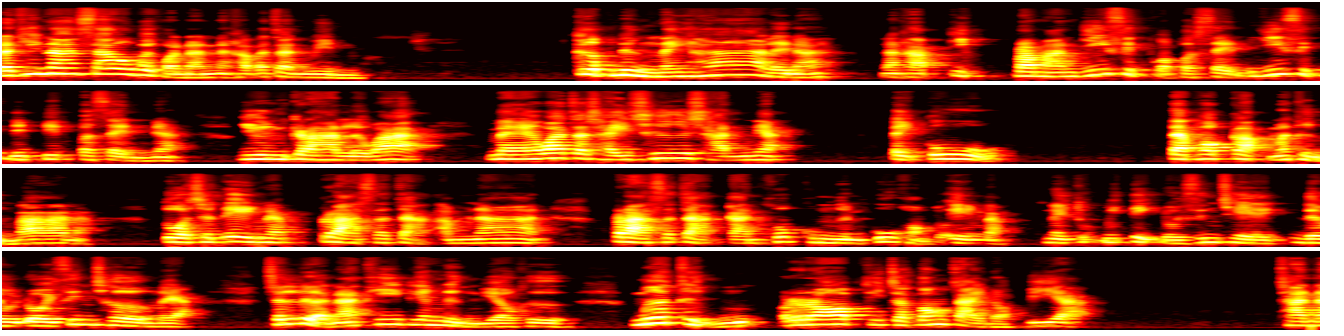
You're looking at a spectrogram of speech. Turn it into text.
และที่น่าเศร้าไปกว่านั้นนะครับ อาจารย์วินเกือบหนึ่งในห้าเลยนะนะครับ อีกประมาณยี่สิบกว่าเปอร์เซ็นต์ยี่สิบนิดนิดเปอร์เซ็นต์เนี่ยยืนกรานเลยว่า แม้ว่าจะใช้ชื่อฉันเนี่ยไปกู้ แต่พอกลับมาถึงบ้านอะ ตัวฉันเองเนี่ยปราศจากอำนาจ ปราศจากการควบคุมเงินกู้ของตัวเองแบบ ในทุกมิติโดยสิ้นเชิงโดยโดยสิ้นเชิงเลยอะฉันเหลือหน้าที่เพียงหนึ่งเดียวคือ เมื่อถึงรอบที่จะต้องจ่ายดอกเบี้ยฉัน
